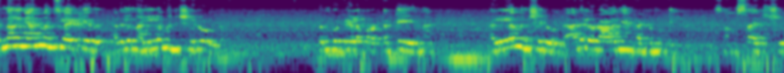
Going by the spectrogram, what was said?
എന്നാൽ ഞാൻ മനസ്സിലാക്കിയത്. അതിൽ നല്ല മനുഷ്യരും ഉണ്ട്. പെൺകുട്ടികളെ പ്രൊട്ടക്റ്റ് ചെയ്യുന്ന നല്ല മനുഷ്യരും ഉണ്ട്. അതിലൊരാളെ ഞാൻ കണ്ടുമുട്ടി. സംസാരിച്ചു.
